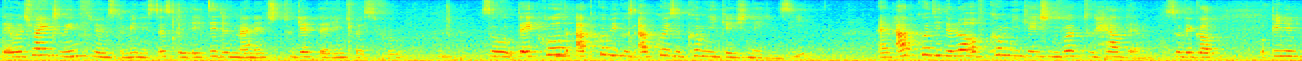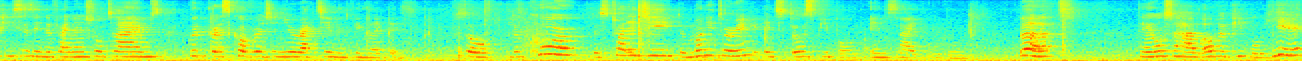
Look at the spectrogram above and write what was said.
they were trying to influence the ministers, but they didn't manage to get their interests through. So they called APCO because APCO is a communication agency, and APCO did a lot of communication work to help them. So they got opinion pieces in the Financial Times, good press coverage in Euractiv, and things like this. So the core, the strategy, the monitoring, it's those people inside Google. But they also have other people here,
